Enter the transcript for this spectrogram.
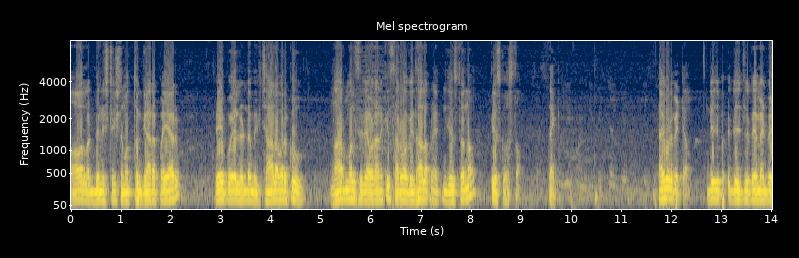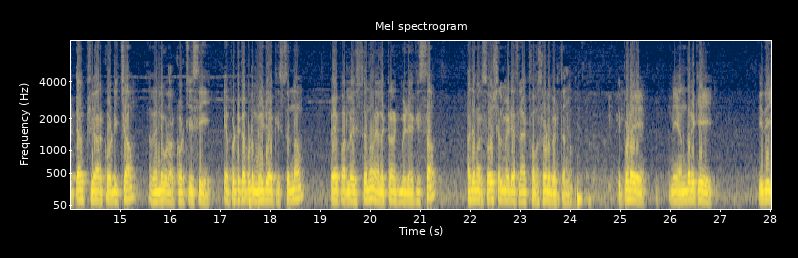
ఆల్ అడ్మినిస్ట్రేషన్ మొత్తం గ్యారప్ అయ్యారు. రేపు ఎల్లుండో మీకు చాలా వరకు నార్మల్సీ తేవడానికి సర్వ విధాల ప్రయత్నం చేస్తున్నాం తీసుకొస్తాం. థ్యాంక్ యూ అవి కూడా పెట్టాం. డిజి- డిజిటల్ పేమెంట్ పెట్టాం క్యూఆర్ కోడ్ ఇచ్చాం. అవన్నీ కూడా వర్కౌట్ చేసి ఎప్పటికప్పుడు మీడియాకి ఇస్తున్నాం. పేపర్లో ఇస్తున్నాం ఎలక్ట్రానిక్ మీడియాకి ఇస్తాం. అదే మరి సోషల్ మీడియా ప్లాట్ఫామ్స్ కూడా పెడుతున్నాం. ఇప్పుడే మీ అందరికీ ఇది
